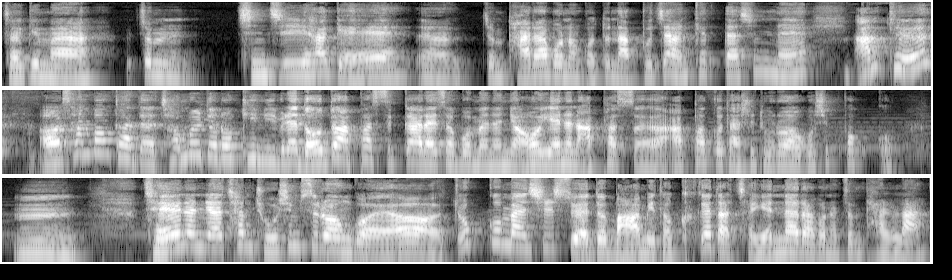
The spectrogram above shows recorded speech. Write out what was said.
저기, 막, 좀, 진지하게 어, 좀 바라보는 것도 나쁘지 않겠다 싶네. 암튼 어, 3번 카드 저물도록 긴 입에 너도 아팠을까 해서 보면은요. 어 얘는 아팠어요. 아팠고 다시 돌아오고 싶었고. 음, 쟤는요 참 조심스러운 거예요. 조금만 실수해도 마음이 더 크게 다쳐. 옛날하고는 좀 달라.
